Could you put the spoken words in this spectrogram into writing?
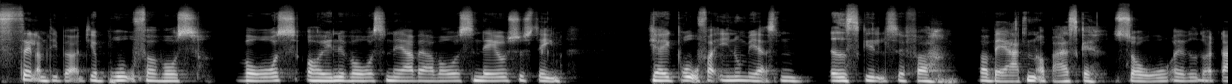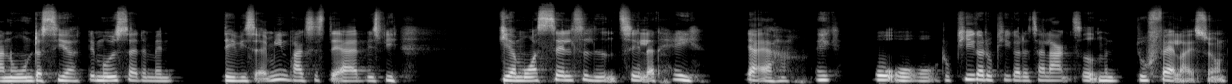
selvom de børn, de har brug for vores, vores øjne, vores nærvær, vores nervesystem, de har ikke brug for endnu mere sådan adskillelse for, for verden og bare skal sove. Og jeg ved godt, der er nogen, der siger det modsatte, men det vi ser i min praksis, det er, at hvis vi giver mor selvtilliden til, at hey, jeg er her, ikke? Ro, ro, ro. Du kigger, du kigger, det tager lang tid, men du falder i søvn.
